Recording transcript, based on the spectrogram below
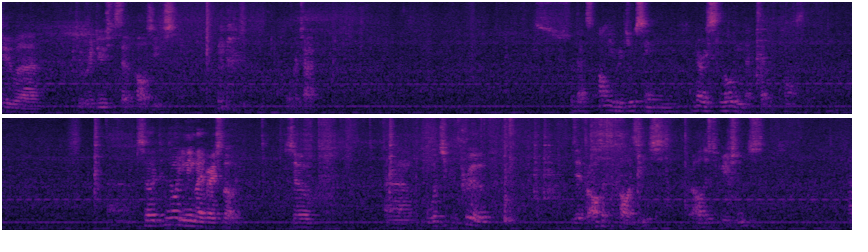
to, uh, to reduce the set of policies over time. So that's only reducing very slowly that set of policies. So it depends on what you mean by very slowly. So, um, what you can prove is that for all policies, for all distributions, uh,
